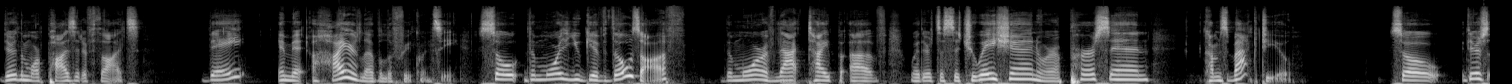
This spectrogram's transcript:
they're the more positive thoughts. They emit a higher level of frequency. So the more you give those off, the more of that type of, whether it's a situation or a person, comes back to you. So there's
